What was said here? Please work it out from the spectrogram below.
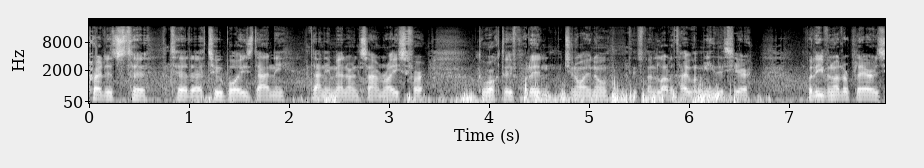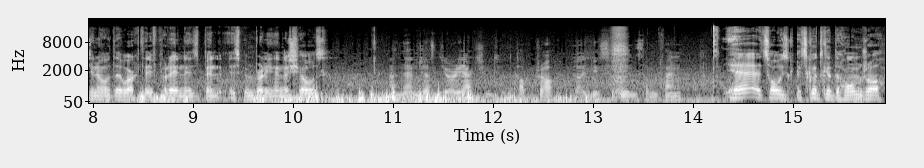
credits to, to the two boys, Danny, Danny Miller and Sam Rice for the work they've put in. Do you know, I know they've spent a lot of time with me this year, but even other players, you know, the work they've put in has been it's been brilliant and it shows. And then just your reaction to the cup draw that you see in some final. Yeah, it's always it's good to get the home draw. Do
